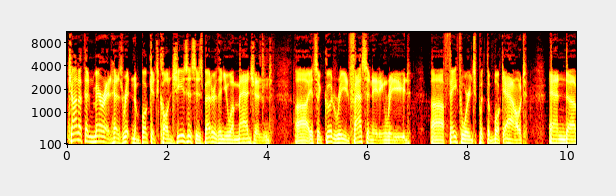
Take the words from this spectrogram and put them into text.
Jonathan Merritt has written a book. It's called Jesus is Better Than You Imagined. Uh, it's a good read, fascinating read. Uh, Faithwords put the book out. And uh,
